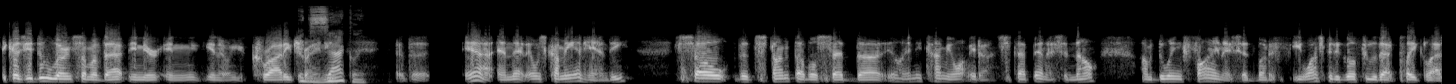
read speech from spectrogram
because you do learn some of that in your in you know your karate training. Exactly. The, yeah, and that it was coming in handy. So the stunt double said, uh, you know, anytime you want me to step in, I said, no, I'm doing fine. I said, but if he wants me to go through that plate glass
